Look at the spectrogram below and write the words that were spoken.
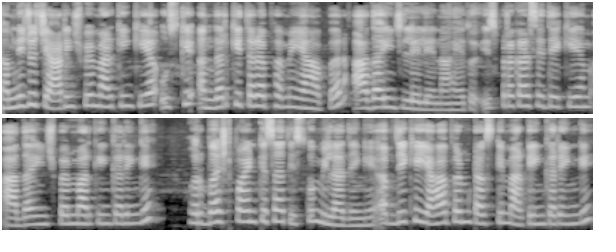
हमने जो चार इंच पे मार्किंग किया, उसके अंदर की तरफ़ हमें यहाँ पर आधा इंच ले लेना है। तो इस प्रकार से देखिए, हम आधा इंच पर मार्किंग करेंगे और बस्ट पॉइंट के साथ इसको मिला देंगे। अब देखिए, यहाँ पर हम टक्स की मार्किंग करेंगे।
